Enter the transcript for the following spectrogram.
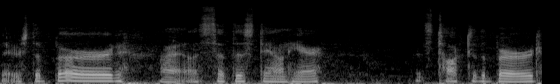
There's the bird. Alright, let's set this down here. Let's talk to the bird.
